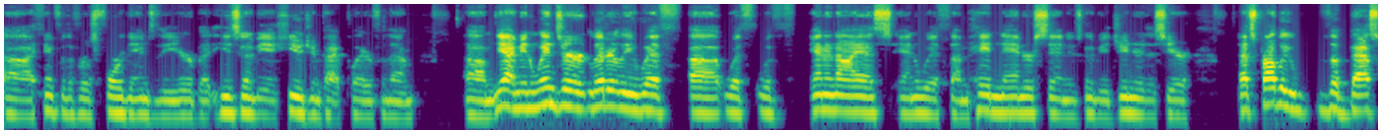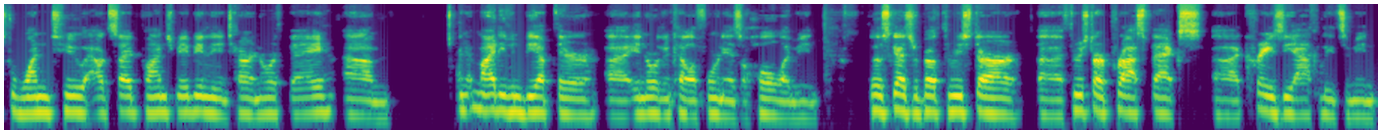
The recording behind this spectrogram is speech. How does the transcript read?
uh, I think, for the first four games of the year, but he's going to be a huge impact player for them um, yeah, I mean Windsor literally with uh, with with Ananias and with um, Hayden Anderson, who's going to be a junior this year. That's probably the best one-two outside punch, maybe in the entire North Bay, um, and it might even be up there uh, in Northern California as a whole. I mean, those guys are both three-star uh, three-star prospects, uh, crazy athletes. I mean,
